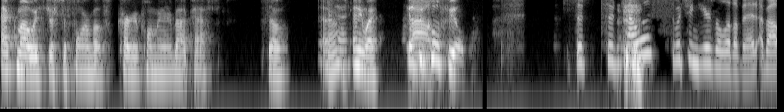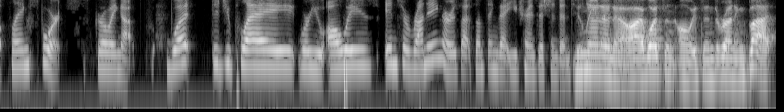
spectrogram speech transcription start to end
ECMO is just a form of cardiopulmonary bypass. So, okay. anyway, it's wow. a cool field. So, so tell us, switching gears a little bit, about playing sports growing up. What did you play? Were you always into running, or is that something that you transitioned into? No, later? no, no. I wasn't always into running, but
